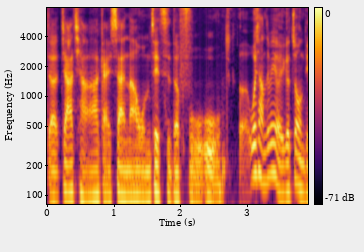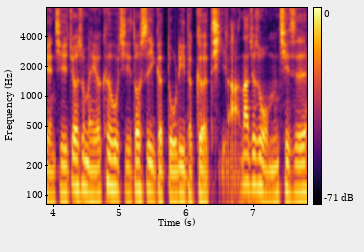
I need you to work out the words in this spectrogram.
呃加强啊、改善啊，我们这次的服务。呃，我想这边有一个重点，其实就是每个客户其实都是一个独立的个体啦，那就是我们其实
